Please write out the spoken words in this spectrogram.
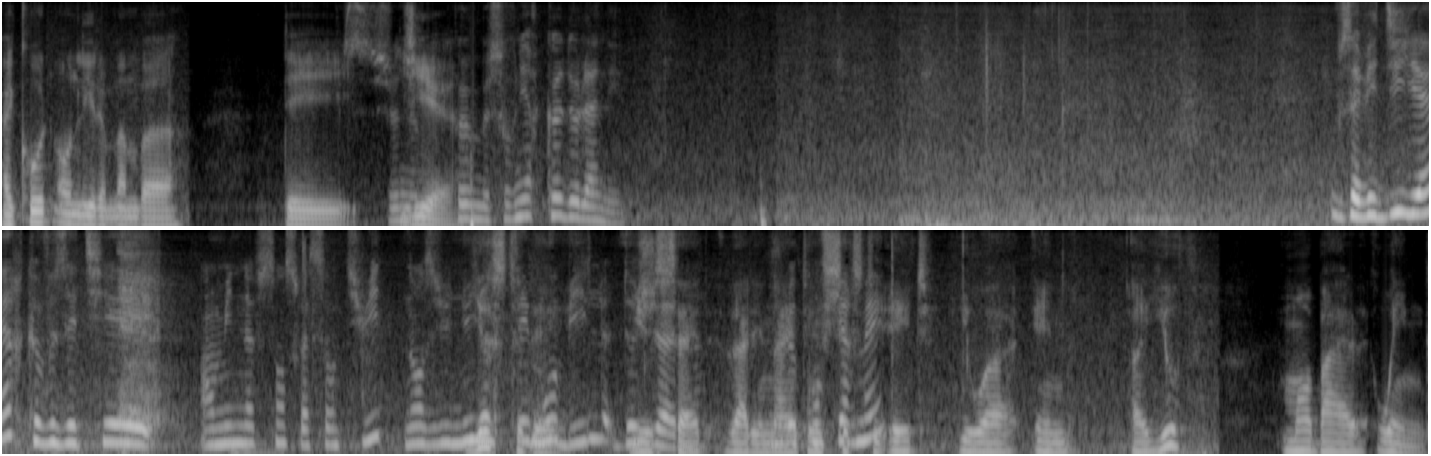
I could only remember the Je ne year. peux me souvenir que de l'année. Vous avez dit hier que vous étiez en 1968 dans une unité mobile de you jeunes. Said that in 1968 you were in a youth mobile wing.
